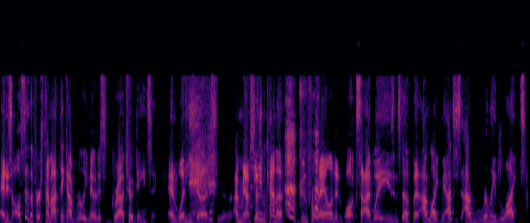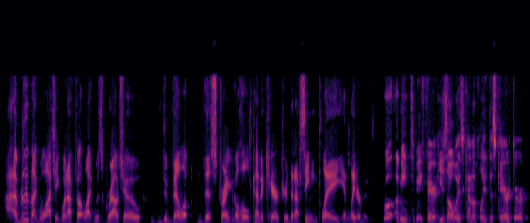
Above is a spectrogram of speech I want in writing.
And it's also the first time I think I've really noticed Groucho dancing and what he does here. I mean, I've seen him kind of goof around and walk sideways and stuff, but I'm like, man, I just, I really liked, I really like watching what I felt like was Groucho develop the stranglehold kind of character that I've seen him play in later movies. Well, I mean, to be fair, he's always kind of played this character,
